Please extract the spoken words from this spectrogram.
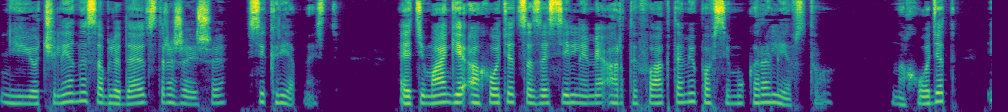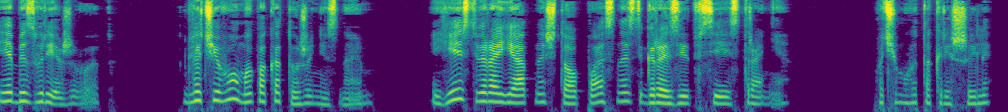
Ее члены соблюдают строжайшую секретность. Эти маги охотятся за сильными артефактами по всему королевству. Находят и обезвреживают. Для чего, мы пока тоже не знаем. Есть вероятность, что опасность грозит всей стране. Почему вы так решили?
